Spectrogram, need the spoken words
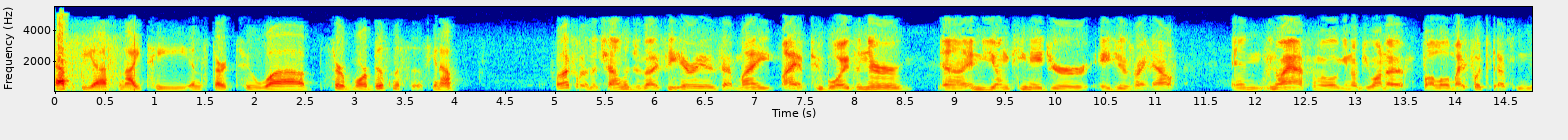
SBS and IT and start to uh, serve more businesses. You know. Well, that's one of the challenges I see here is that my I have two boys and they're uh, in young teenager ages right now, and you know, I asked them, well, you know, do you want to follow my footsteps? And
